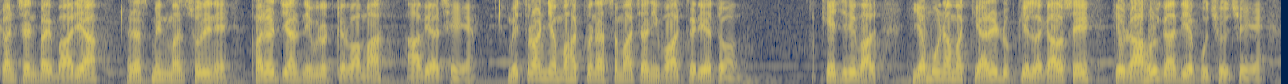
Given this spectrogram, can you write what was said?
કંચનભાઈ બારિયા, રશ્મિન મંસૂરીને ફરજિયાત નિવૃત્ત કરવામાં આવ્યા છે. મિત્રો, અન્ય મહત્વના સમાચારની વાત કરીએ તો કેજરીવાલ યમુનામાં ક્યારે ડૂબકી લગાવશે? તેવું રાહુલ ગાંધીએ પૂછ્યું છે.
